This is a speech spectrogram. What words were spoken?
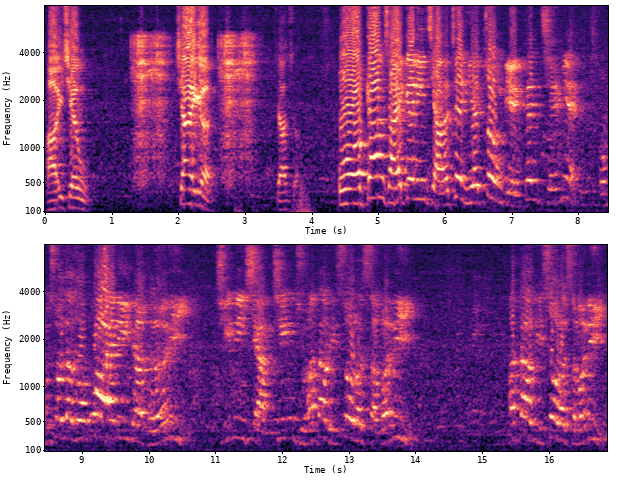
好一千五，下一个加手，我刚才跟你讲的这题的重点跟前面我们说叫做外力的合力。请你想清楚，他到底受了什么力？他到底受了什么力？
